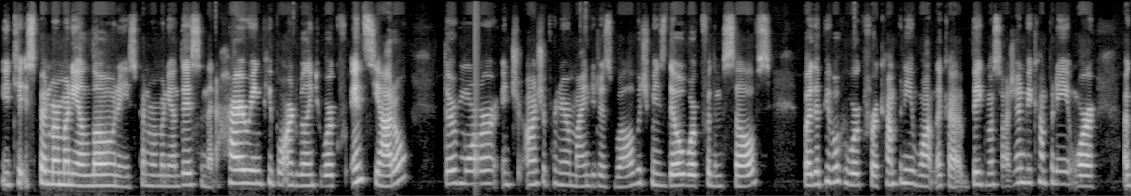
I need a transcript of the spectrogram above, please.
you t- spend more money on loan and you spend more money on this and then hiring people aren't willing to work in seattle. They're more entrepreneur minded as well which means they'll work for themselves. But the people who work for a company want like a big massage envy company or a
